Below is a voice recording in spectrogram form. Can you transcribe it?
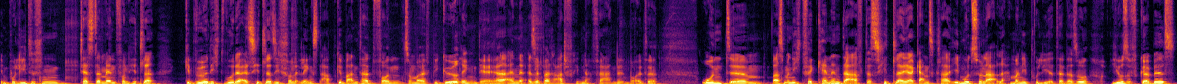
im politischen Testament von Hitler gewürdigt wurde, als Hitler sich schon längst abgewandt hat von zum Beispiel Göring, der ja einen Separatfrieden verhandeln wollte. Und ähm, was man nicht verkennen darf, dass Hitler ja ganz klar emotional manipuliert hat. Also Josef Goebbels,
